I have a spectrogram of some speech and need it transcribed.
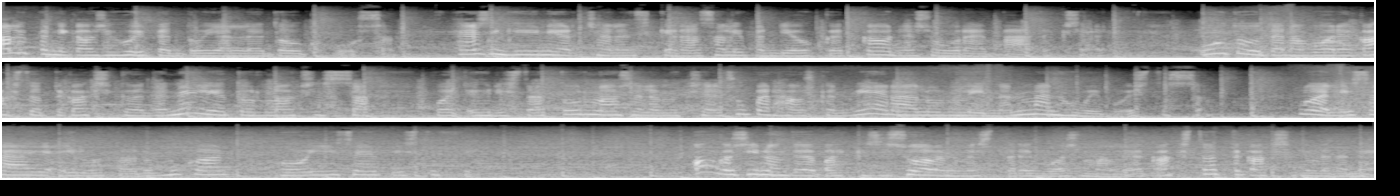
Salibändikausi huipentuu jälleen toukokuussa. Helsinki Junior Challenge kerää salibändijoukkueet kauden suureen päätökseen. Uutuutena vuoden 2024 turnauksessa voit yhdistää turnauselämykseen superhauskan vierailun Linnanmäen huvipuistossa. Lue lisää ja ilmoittaudu mukaan hic.fi. Onko sinun työpaikkasi Suomen mestari vuosimallia 2024?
